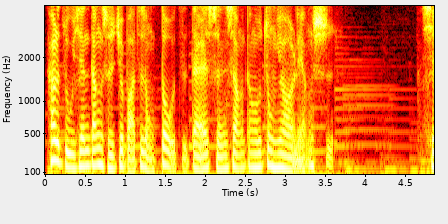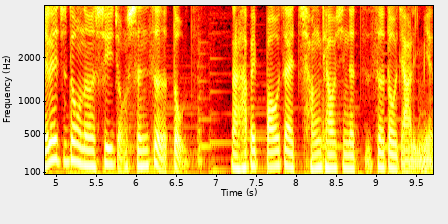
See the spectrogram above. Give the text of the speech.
他的祖先当时就把这种豆子带在身上，当做重要的粮食。血泪之豆呢，是一种深色的豆子。那它被包在长条形的紫色豆荚里面，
